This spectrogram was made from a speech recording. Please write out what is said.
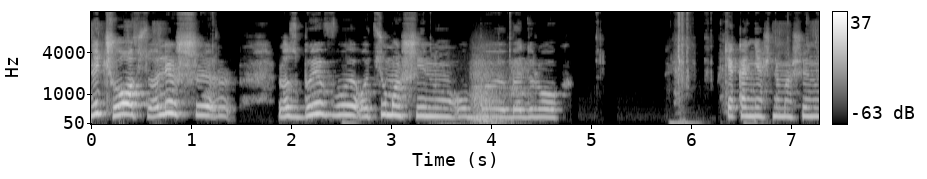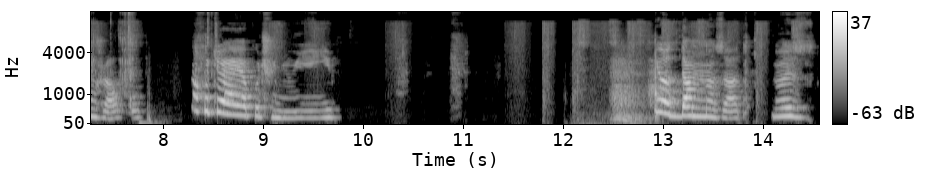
Нічого, все лиш е, розбив е, оцю машину об е, бедрок. Хоча, звісно, машину жалко. А хоча я починю її. І віддам назад. Ну, із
